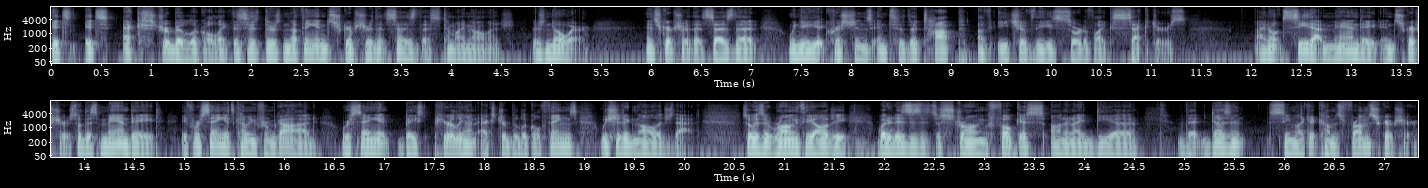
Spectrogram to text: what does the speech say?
It's it's extra biblical. Like this is there's nothing in Scripture that says this, to my knowledge. There's nowhere in Scripture that says that we need to get Christians into the top of each of these sort of like sectors. I don't see that mandate in Scripture. So this mandate, if we're saying it's coming from God, we're saying it based purely on extra biblical things. We should acknowledge that. So is it wrong theology? What it is is it's a strong focus on an idea that doesn't seem like it comes from Scripture,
